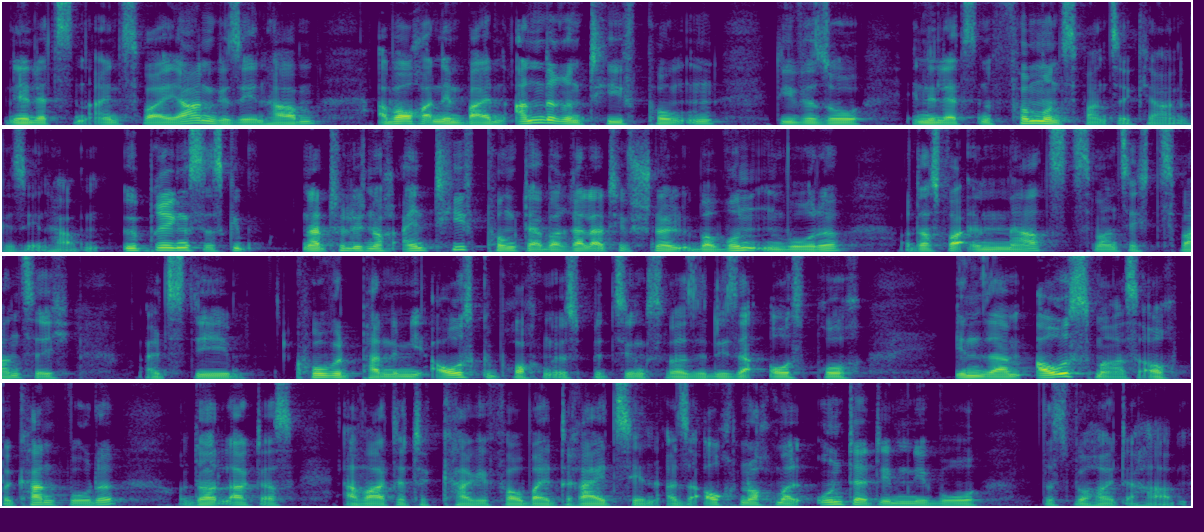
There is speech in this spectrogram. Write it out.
in den letzten ein, zwei Jahren gesehen haben, aber auch an den beiden anderen Tiefpunkten, die wir so in den letzten 25 Jahren gesehen haben. Übrigens, es gibt natürlich noch einen Tiefpunkt, der aber relativ schnell überwunden wurde, und das war im März 2020, als die Covid-Pandemie ausgebrochen ist, beziehungsweise dieser Ausbruch in seinem Ausmaß auch bekannt wurde. Und dort lag das erwartete KGV bei 13, also auch nochmal unter dem Niveau, das wir heute haben.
